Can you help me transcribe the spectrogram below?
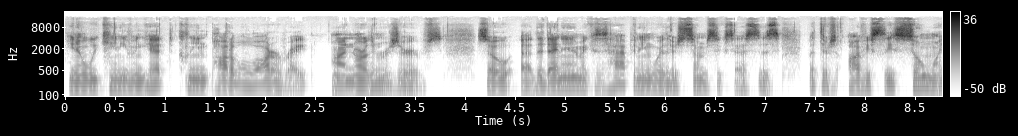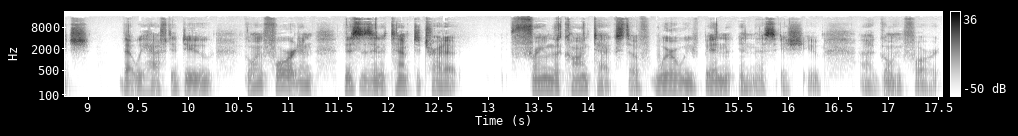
you know, we can't even get clean potable water right on northern reserves. So uh, the dynamic is happening where there's some successes, but there's obviously so much that we have to do going forward. And this is an attempt to try to frame the context of where we've been in this issue uh, going forward.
